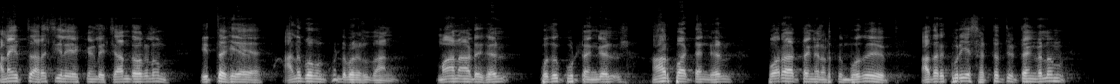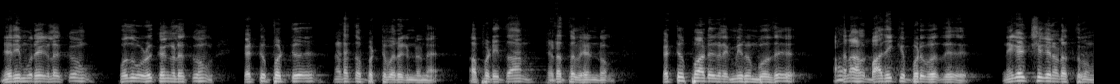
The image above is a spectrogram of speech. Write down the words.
அனைத்து அரசியல் இயக்கங்களை சார்ந்தவர்களும் இத்தகைய அனுபவம் கொண்டவர்கள்தான். மாநாடுகள் பொதுக்கூட்டங்கள் ஆர்ப்பாட்டங்கள் போராட்டங்கள் நடத்தும் போது அதற்குரிய சட்டத்திட்டங்களும் நெறிமுறைகளுக்கும் பொது ஒழுக்கங்களுக்கும் கட்டுப்பட்டு நடத்தப்பட்டு வருகின்றன. அப்படித்தான் நடத்த வேண்டும். கட்டுப்பாடுகளை மீறும்போது அதனால் பாதிக்கப்படுவது நிகழ்ச்சிகள் நடத்தும்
